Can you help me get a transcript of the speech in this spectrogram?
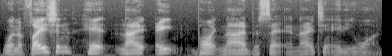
when inflation hit 9, 8.9% in 1981.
